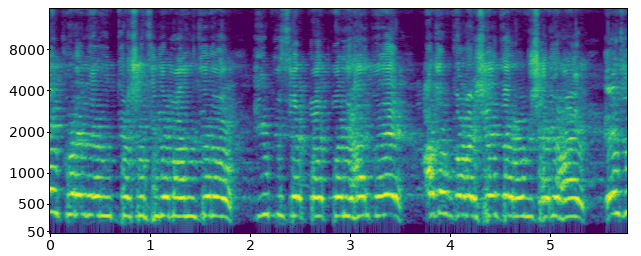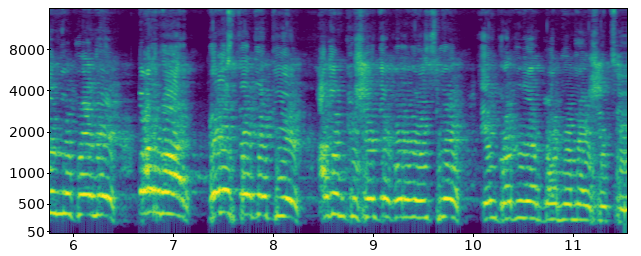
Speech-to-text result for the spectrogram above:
এই কোরআনের উদ্দেশ্য ছিল মানুষ যেন ইংলিশের পথ পরিহার করে আদম কমার সেটার অনুসারী হয়। এই জন্য কোরআনে বারবার ফেরস্তাকে দিয়ে আদমকে সেটা করানো হয়েছিল। এই ঘটনার বর্ণনা এসেছে।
